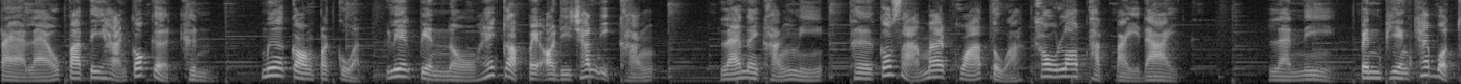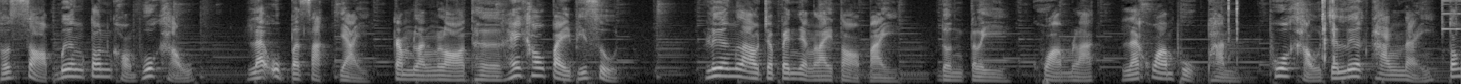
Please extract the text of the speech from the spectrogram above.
แต่แล้วปาฏิหาริย์ก็เกิดขึ้น เมื่อกองประกวดเรียกเปียนโนให้กลับไปออดิชั่นอีกครั้ง และในครั้งนี้ เธอก็สามารถคว้าตั๋วเข้ารอบถัดไปได้ และนี่เป็นเพียงแค่บททดสอบเบื้องต้นของพวกเขา และอุปสรรคใหญ่กำลังรอเธอให้เข้าไปพิสูจน์ เรื่องราวจะเป็นอย่างไรต่อไป ดนตรี ความรักและความผูกพัน พวกเขาจะเลือกทางไหนต้อง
